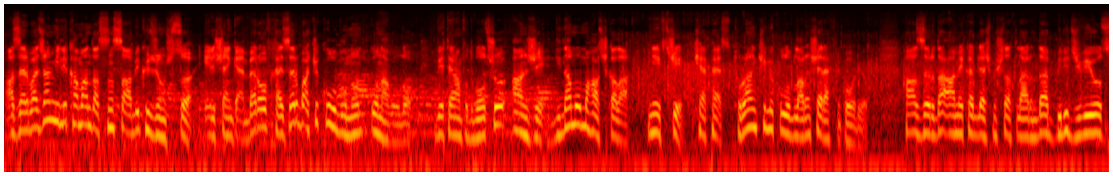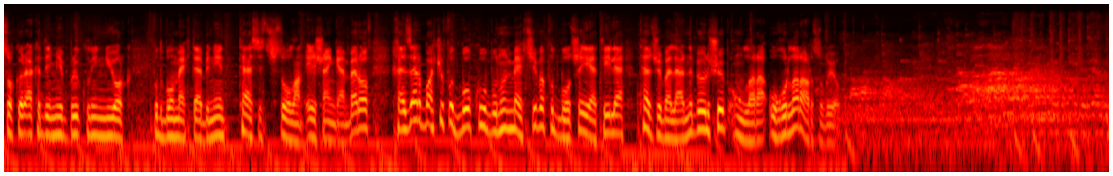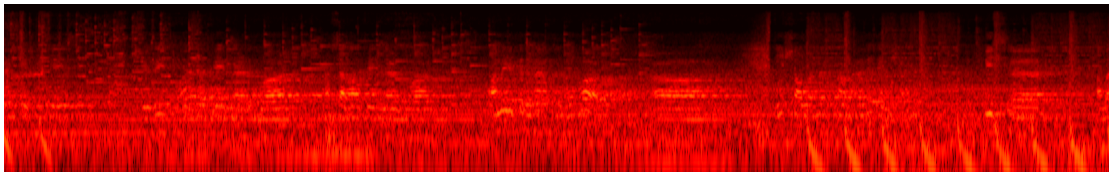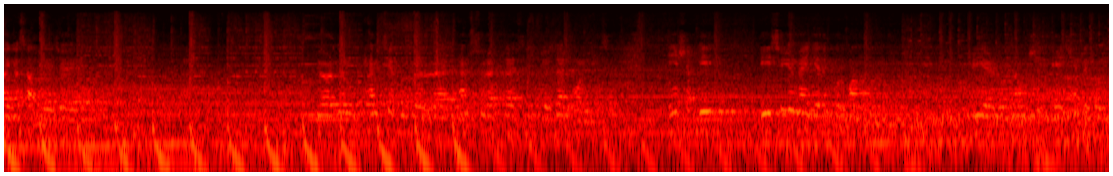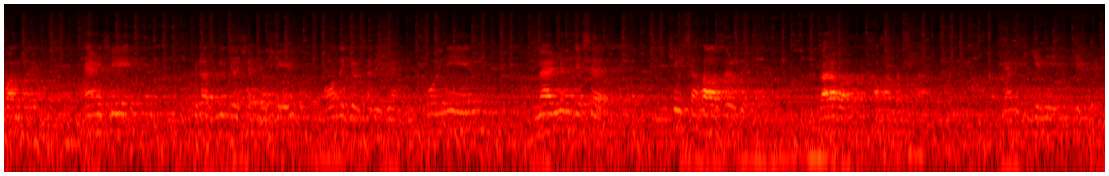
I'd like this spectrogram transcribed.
Azərbaycan milli komandasının sabiq hücumçusu Elşən Qəmbərov Xəzər Bakı klubunun qonağı olub. Veteran futbolçu Anji, Dinamo Mahaçqala, Neftçi, Kəpəz, Turan kimi klubların şərəfini qoruyub. Hazırda Amerika Birləşmiş Ştatlarında Bridgeview Soccer Academy Brooklyn, New York futbol məktəbinin təsisçisi olan Elşən Qəmbərov Xəzər Bakı futbol klubunun məşqçi və futbolçu heyəti ilə təcrübələrini bölüşüb onlara uğurlar arzulayıb. Amerikada mənim klubum var. Aa, İnşallah mən sana belə demişəm. Biz e, alayqa saxlayacağıq. Gördüm həm texnik özlə, həm sürətdə siz gözəl oynayırsınız. İnşallah bir, birisi gün mən gedib qurban. Bir yerdə oynamışıq, birisi də qurbandır. Ki, biraz video çəkmişik, onu da göstərəcəm. Oynayın, müəllim desə, kimsə hazırdır Qarabağ komandasına. Yəni yeni gelir.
